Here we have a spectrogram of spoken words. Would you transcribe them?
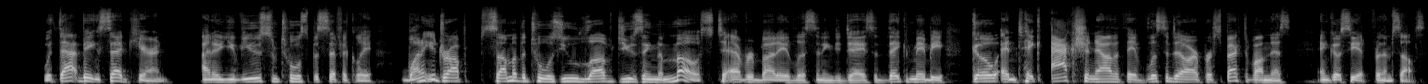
With that being said, Kieran, I know you've used some tools specifically. Why don't you drop some of the tools you loved using the most to everybody listening today so they can maybe go and take action now that they've listened to our perspective on this and go see it for themselves?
